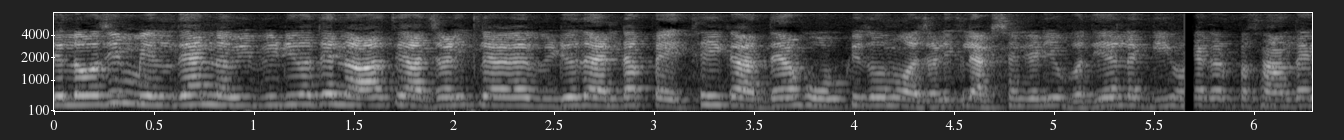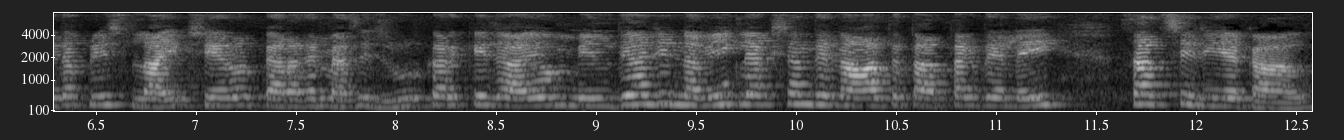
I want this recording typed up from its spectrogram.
ਤੇ ਲੋ ਜੀ, ਮਿਲਦੇ ਆ ਨਵੀਂ ਵੀਡੀਓ ਦੇ ਨਾਲ ਤੇ ਅੱਜ ਵਾਲੀ ਵੀਡੀਓ ਦਾ ਐਂਡ ਆਪਾਂ ਇੱਥੇ ਹੀ ਕਰਦੇ ਆ ਹੋਪ ਕਿ ਤੁਹਾਨੂੰ ਅੱਜ ਵਾਲੀ ਕਲੈਕਸ਼ਨ ਜਿਹੜੀ ਉਹ ਵਧੀਆ ਲੱਗੀ ਹੋਵੇ। ਅਗਰ ਪਸੰਦ ਆਈ ਤਾਂ ਪਲੀਜ਼ ਲਾਈਕ ਸ਼ੇਅਰ ਔਰ ਪਿਆਰਾ ਜਿਹਾ ਮੈਸੇਜ ਜ਼ਰੂਰ ਕਰਕੇ ਜਾਇਓ। ਮਿਲਦੇ ਆ ਜੀ ਨਵੀਂ ਕਲੈਕਸ਼ਨ ਦੇ ਨਾਲ ਤੇ ਤਦ ਤੱਕ ਦੇ ਲਈ ਸਤਿ ਸ਼੍ਰੀ ਅਕਾਲ।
